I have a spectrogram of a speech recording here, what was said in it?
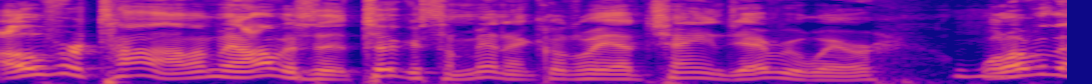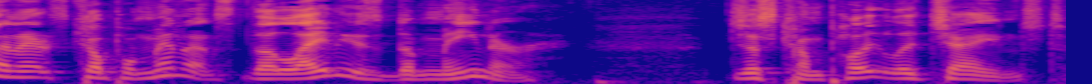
over time, I mean, obviously it took us a minute because we had change everywhere. Well, over the next couple minutes, the lady's demeanor just completely changed.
